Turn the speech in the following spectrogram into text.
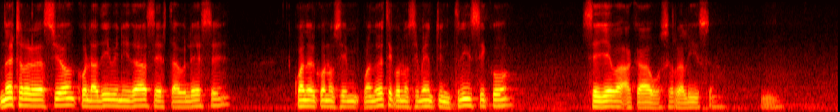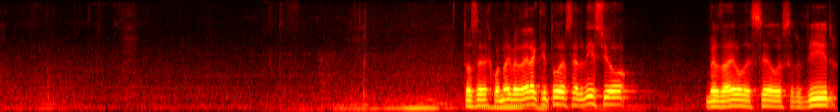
Nuestra relación con la divinidad se establece cuando, el cuando este conocimiento intrínseco se lleva a cabo, se realiza. Entonces, cuando hay verdadera actitud de servicio, verdadero deseo de servir,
